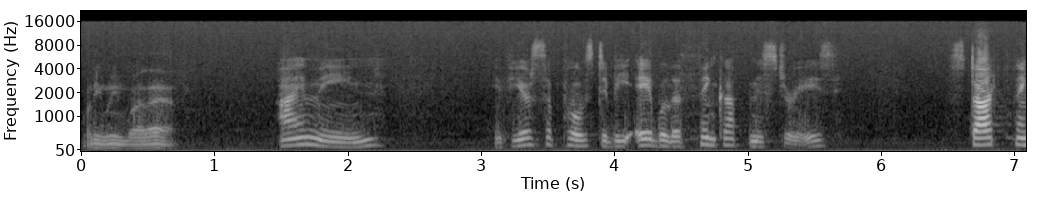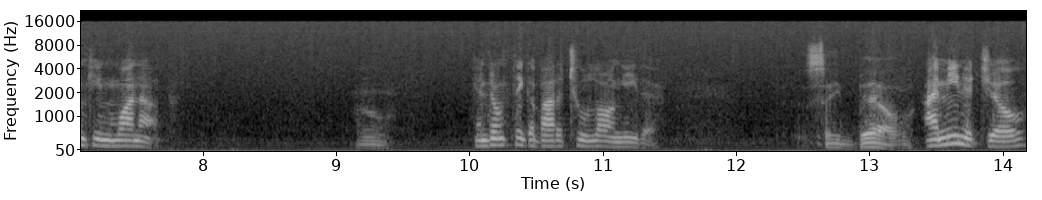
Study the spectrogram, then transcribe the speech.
What do you mean by that? I mean, if you're supposed to be able to think up mysteries, start thinking one up. Oh. And don't think about it too long either. Say, Belle. I mean it, Joe,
